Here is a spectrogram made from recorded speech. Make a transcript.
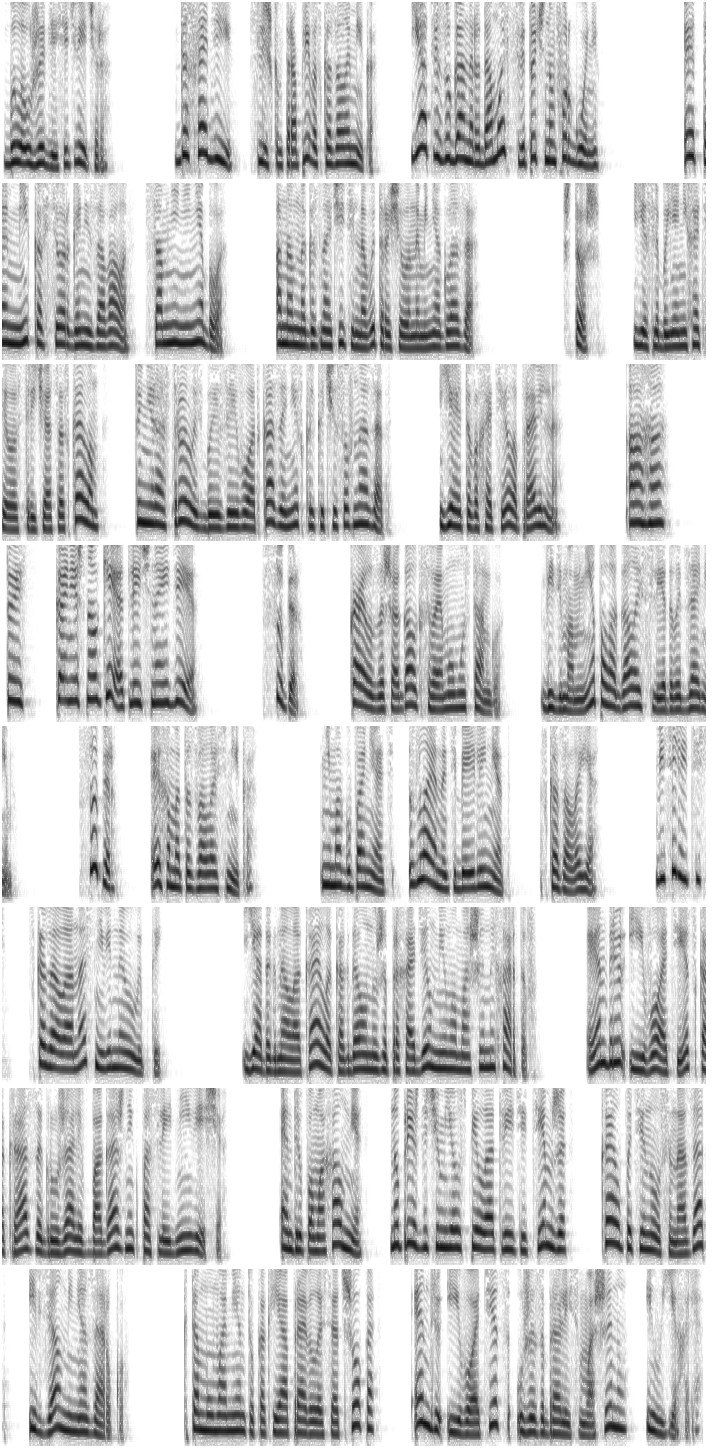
Было уже десять вечера. «Да сходи», — слишком торопливо сказала Мика. «Я отвезу Ганнера домой в цветочном фургоне». Это Мика все организовала, сомнений не было. Она многозначительно вытаращила на меня глаза. Что ж, если бы я не хотела встречаться с Кайлом, то не расстроилась бы из-за его отказа несколько часов назад. Я этого хотела, правильно? Ага. То есть, конечно, окей, отличная идея. Супер. Кайл зашагал к своему мустангу. Видимо, мне полагалось следовать за ним. Супер, эхом отозвалась Мика. Не могу понять, злая на тебя или нет, сказала я. Веселитесь, сказала она с невинной улыбкой. Я догнала Кайла, когда он уже проходил мимо машины Хартов. Эндрю и его отец как раз загружали в багажник последние вещи. Эндрю помахал мне, но прежде чем я успела ответить тем же, Кайл потянулся назад и взял меня за руку. К тому моменту, как я оправилась от шока, Эндрю и его отец уже забрались в машину и уехали.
